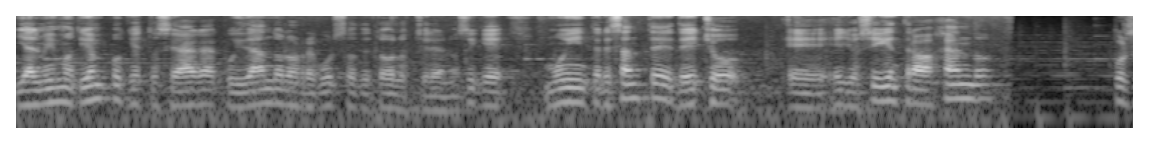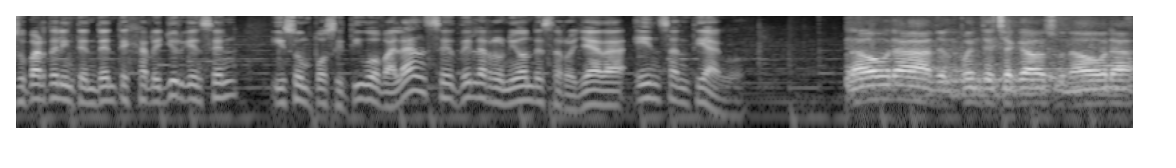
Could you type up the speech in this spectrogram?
y al mismo tiempo que esto se haga cuidando los recursos de todos los chilenos. Así que muy interesante, de hecho eh, ellos siguen trabajando. Por su parte, el intendente Harry Jürgensen hizo un positivo balance de la reunión desarrollada en Santiago. La obra del puente Chacao es una obra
